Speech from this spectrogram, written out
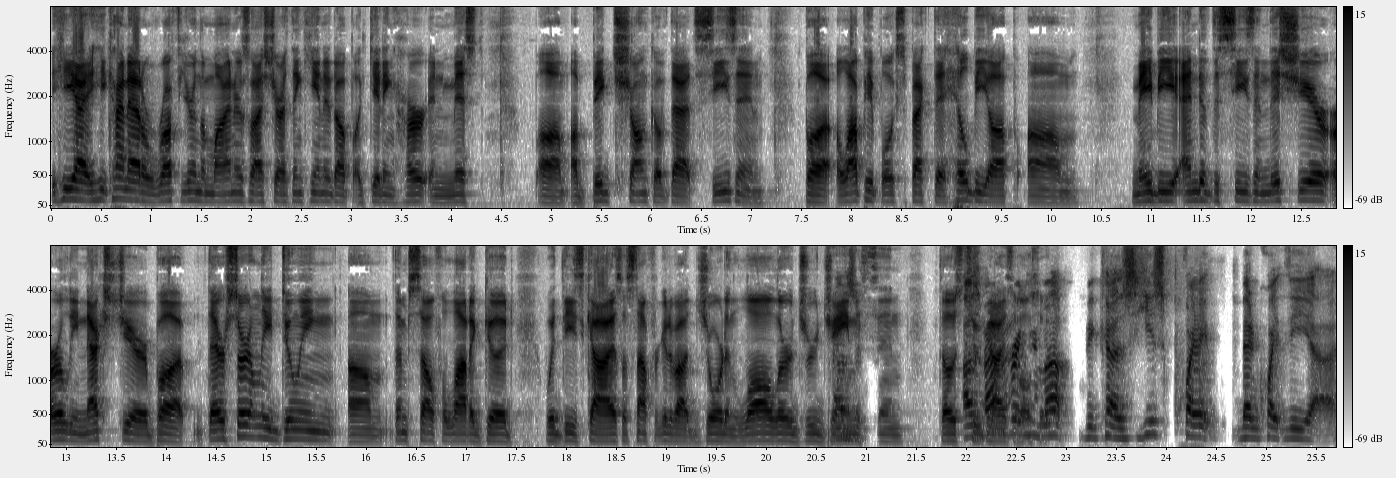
he had, he kind of had a rough year in the minors last year. I think he ended up uh, getting hurt and missed um, a big chunk of that season. But a lot of people expect that he'll be up um, maybe end of the season this year, early next year. But they're certainly doing um, themselves a lot of good with these guys. Let's not forget about Jordan Lawlar, Drey Jameson. Those two guys. bring also. him up because he's quite been quite the uh,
